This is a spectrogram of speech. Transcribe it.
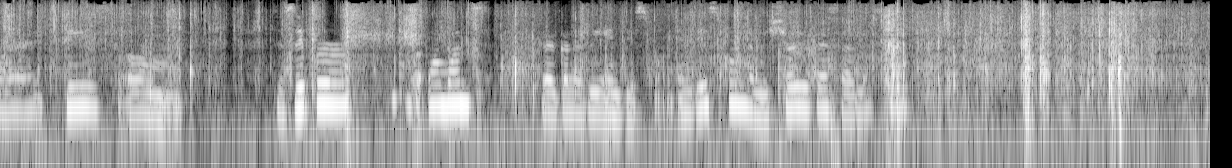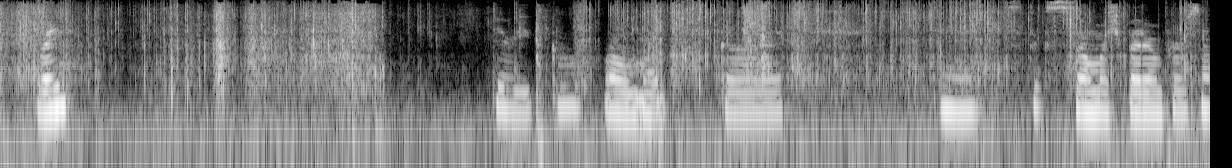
are these um the zipper one ones they're gonna be in this one in this one let me show you guys how it looks like ready? There you go. Oh my god. This looks so much better in person.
